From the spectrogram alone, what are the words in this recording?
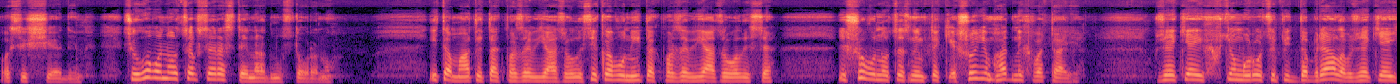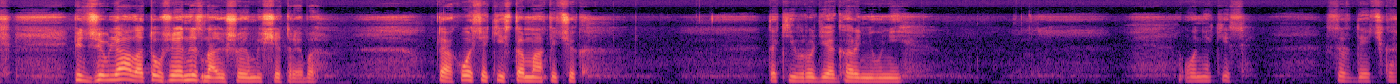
Ось іще один. Чого воно це все росте на одну сторону? І томати так позав'язувалися, і кавуни так позав'язувалися. І що воно це з ним таке? Що їм гад не вистачає? Вже як я їх в цьому році піддобряла, вже як я їх підживляла, то вже я не знаю, що їм ще треба. Так, ось якийсь томатичок. Такий вроді як гарнюній. Вон якісь сердечка.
